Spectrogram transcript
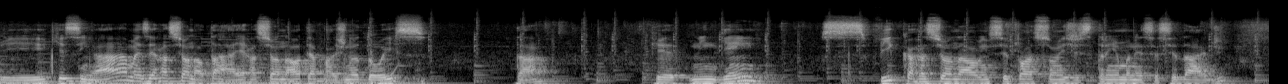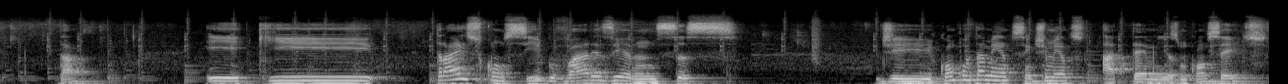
e que assim, ah, mas é racional. Tá, é racional até a página 2, tá? Porque ninguém fica racional em situações de extrema necessidade, tá? E que traz consigo várias heranças de comportamentos, sentimentos, até mesmo conceitos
